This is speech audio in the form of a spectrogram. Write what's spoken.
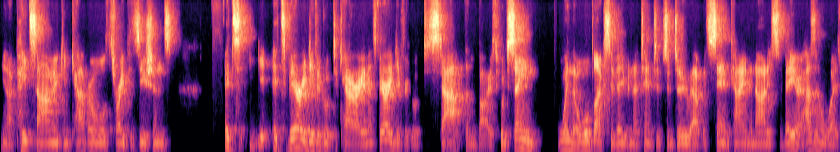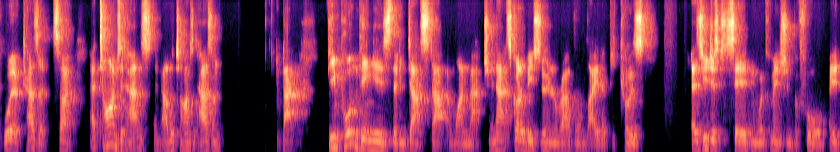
You know, Pete Samu can cover all three positions. It's it's very difficult to carry and it's very difficult to start them both. We've seen when the All Blacks have even attempted to do that with Sam Cane and Ardie Savea, it hasn't always worked, has it? So at times it has, at other times it hasn't. But the important thing is that he does start in one match, and that's got to be sooner rather than later because, as you just said and we've mentioned before, it,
